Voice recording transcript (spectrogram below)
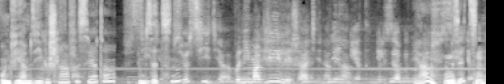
Und wie haben Sie geschlafen, Sveta? Im Sitzen? Ja, im Sitzen.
